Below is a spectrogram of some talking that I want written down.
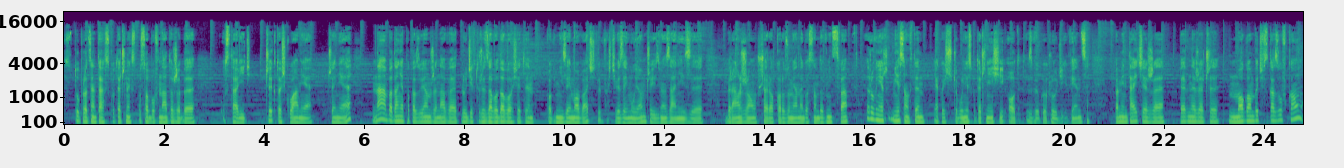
w 100% skutecznych sposobów na to, żeby ustalić, czy ktoś kłamie, czy nie. Na badania pokazują, że nawet ludzie, którzy zawodowo się tym powinni zajmować, właściwie zajmują, czyli związani z branżą szeroko rozumianego sądownictwa, również nie są w tym jakoś szczególnie skuteczniejsi od zwykłych ludzi. Więc pamiętajcie, że pewne rzeczy mogą być wskazówką,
